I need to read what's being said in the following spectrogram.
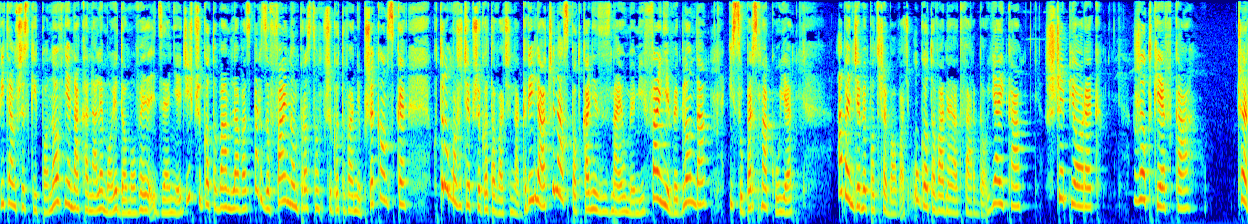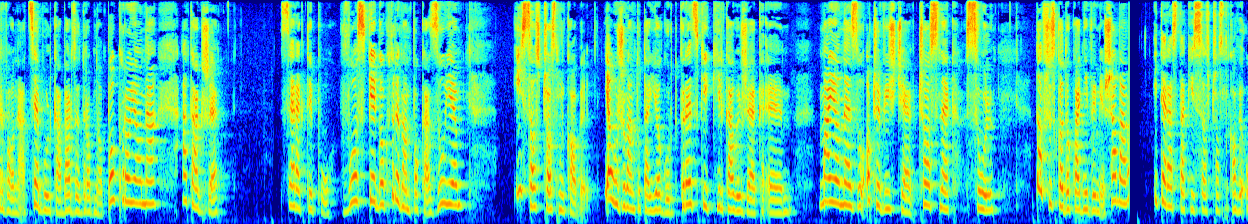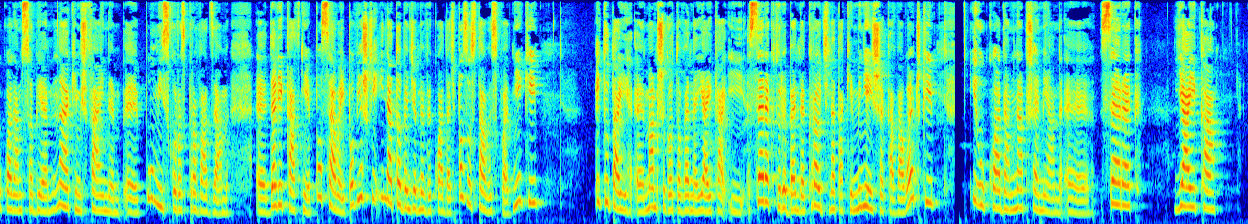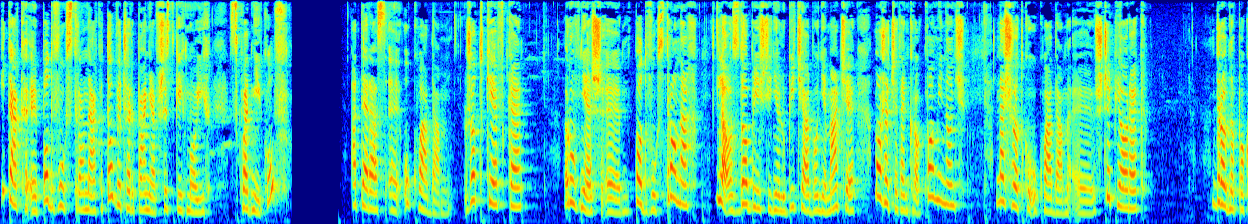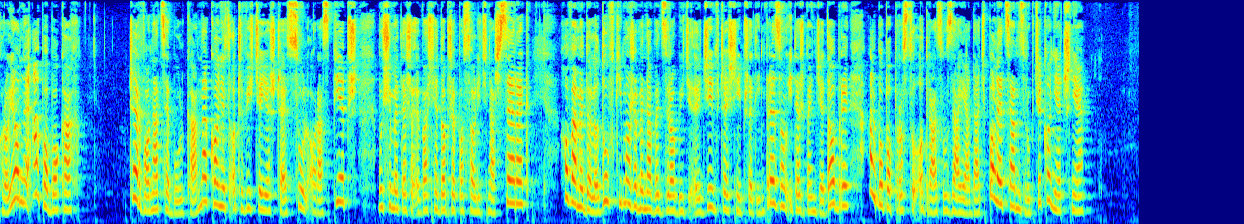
Witam wszystkich ponownie na kanale Moje Domowe Jedzenie. Dziś przygotowałam dla Was bardzo fajną, prostą w przygotowaniu przekąskę, którą możecie przygotować na grilla czy na spotkanie ze znajomymi. Fajnie wygląda i super smakuje. A będziemy potrzebować ugotowane na twardo jajka, szczypiorek, rzodkiewka, czerwona cebulka bardzo drobno pokrojona, a także serek typu włoskiego, który Wam pokazuję i sos czosnkowy. Ja użyłam tutaj jogurt grecki, kilka łyżek em, majonezu, oczywiście czosnek, sól. To wszystko dokładnie wymieszałam. I teraz taki sos czosnkowy układam sobie na jakimś fajnym e, półmisku, rozprowadzam e, delikatnie po całej powierzchni i na to będziemy wykładać pozostałe składniki. I tutaj e, mam przygotowane jajka i serek, który będę kroić na takie mniejsze kawałeczki i układam na przemian e, serek, jajka i tak e, po dwóch stronach do wyczerpania wszystkich moich składników. A teraz e, układam rzodkiewkę, również e, po dwóch stronach. Dla ozdoby, jeśli nie lubicie albo nie macie, możecie ten krok pominąć. Na środku układam szczypiorek, drobno pokrojony, a po bokach czerwona cebulka. Na koniec oczywiście jeszcze sól oraz pieprz. Musimy też właśnie dobrze posolić nasz serek. Chowamy do lodówki, możemy nawet zrobić e, dzień wcześniej przed imprezą i też będzie dobry, albo po prostu od razu zajadać. Polecam, zróbcie koniecznie.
